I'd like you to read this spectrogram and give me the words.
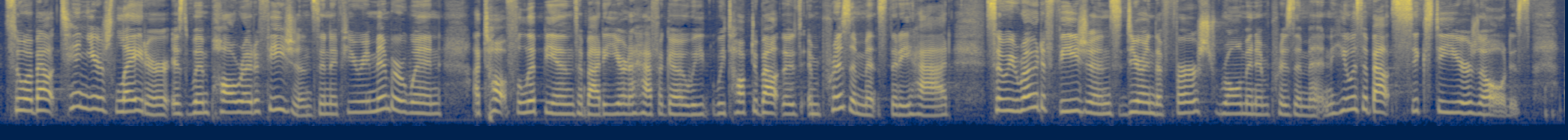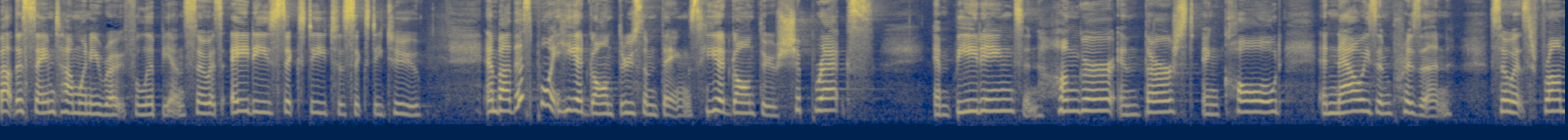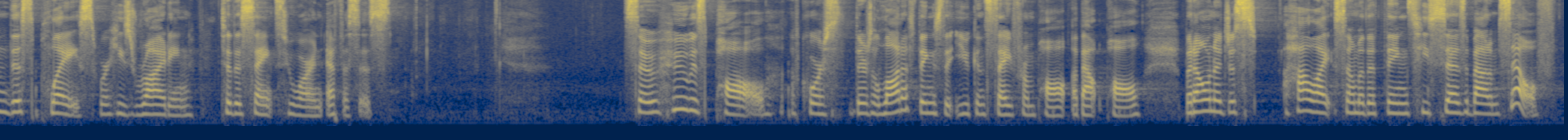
So, about 10 years later is when Paul wrote Ephesians. And if you remember when I taught Philippians about a year and a half ago, we, we talked about those imprisonments that he had. So, he wrote Ephesians during the first Roman imprisonment. And he was about 60 years old. It's about the same time when he wrote Philippians. So, it's AD 60 to 62. And by this point, he had gone through some things. He had gone through shipwrecks and beatings and hunger and thirst and cold, and now he's in prison. So it's from this place where he's writing to the saints who are in Ephesus. So, who is Paul? Of course, there's a lot of things that you can say from Paul about Paul, but I want to just highlight some of the things he says about himself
